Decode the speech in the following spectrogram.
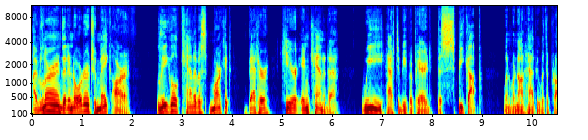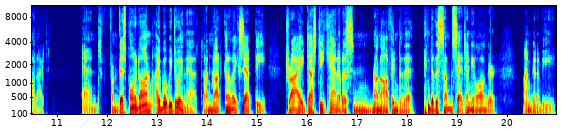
I've learned that in order to make our legal cannabis market better here in Canada, we have to be prepared to speak up when we're not happy with the product. And from this point on, I will be doing that. I'm not going to accept the dry, dusty cannabis and run off into the into the sunset any longer. I'm going to be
